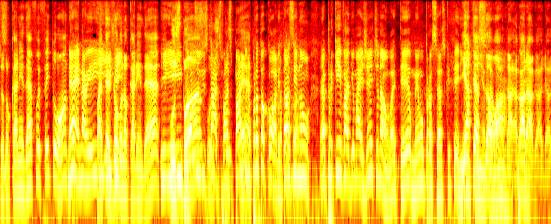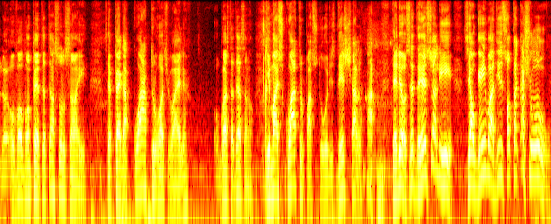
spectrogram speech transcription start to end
feito. No Canindé foi feito ontem. É, não, e- Vai ter e- jogo enfim. no Canindé, E, os e bancos... todos os estádios, faz parte é, do protocolo. Então, assim, protocolo. não. É porque invadiu mais gente, não. Vai ter o mesmo processo que teria. E enfim, atenção, ó, agora, agora, o Vampeta, tem uma solução aí. Você pega quatro Rottweiler, gosta dessa não? E mais quatro pastores, deixa lá, entendeu? Você deixa ali. Se alguém invadir, solta cachorro,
